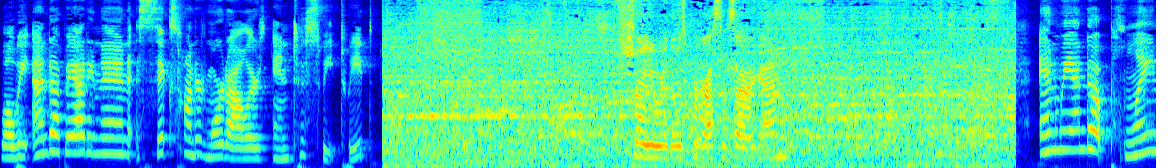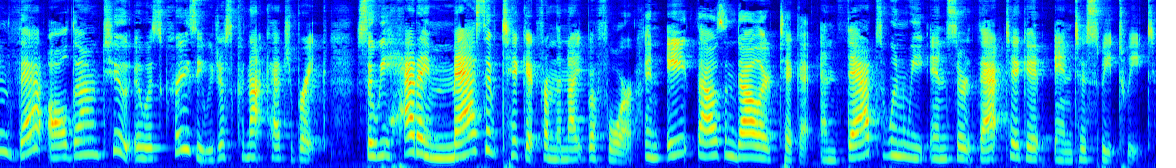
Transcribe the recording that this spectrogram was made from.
Well, we end up adding in 600 more dollars into Sweet Tweet. Show you where those progressives are again. And up playing that all down too. It was crazy. We just could not catch a break. So we had a massive ticket from the night before, an $8,000 ticket. And that's when we insert that ticket into Sweet Tweet.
